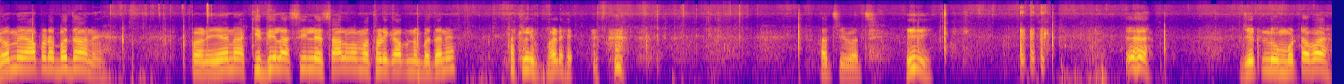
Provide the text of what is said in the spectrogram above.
ગમે આપણે બધાને, પણ એના કીધેલા સિલે ચાલવામાં થોડીક આપણે બધાને તકલીફ પડે. સાચી વાત છે. હી એ, જેટલું મોટા ભાઈ,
